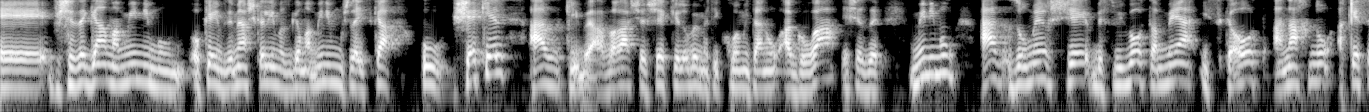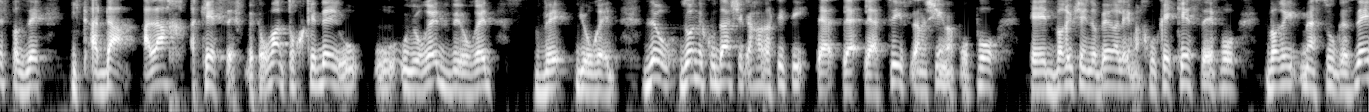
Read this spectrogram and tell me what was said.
אה, שזה גם המינימום, אוקיי, אם זה 100 שקלים, אז גם המינימום של העסקה הוא שקל, אז כי בהעברה של שקל לא באמת ייקחו מאיתנו אגורה, יש איזה מינימום, אז זה אומר שבסביבות המאה עסקאות, אנחנו, הכסף הזה התאדה, הלך הכסף, וכמובן תוך כדי הוא, הוא, הוא יורד ויורד. ויורד. זהו, זו נקודה שככה רציתי להציף לאנשים, אפרופו אה, דברים שאני מדבר עליהם, על חוקי כסף או דברים מהסוג הזה.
